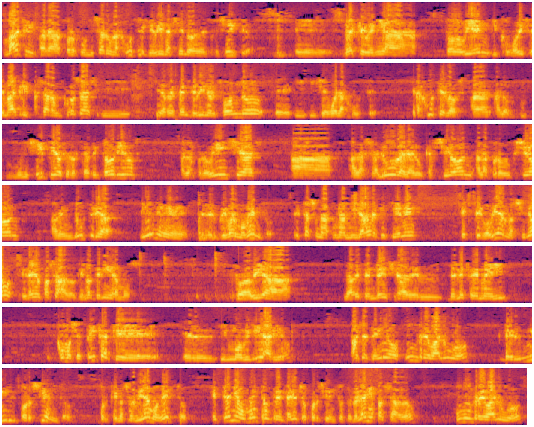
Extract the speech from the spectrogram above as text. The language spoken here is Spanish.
Macri para profundizar un ajuste que viene haciendo desde el principio. Eh, no es que venía todo bien y como dice Macri pasaron cosas y, de repente vino el fondo eh, y, llegó el ajuste. El ajuste a los, a, los municipios, a los territorios, a las provincias, a, la salud, a la educación, a la producción, a la industria, viene desde el primer momento. Esta es una, una mirada que tiene este gobierno, sino el año pasado, que no teníamos todavía la dependencia del, del FMI, ¿cómo se explica que el inmobiliario haya tenido un revalúo del mil por ciento? Porque nos olvidamos de esto. Este año aumenta un 38%, pero el año pasado hubo un revalúo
